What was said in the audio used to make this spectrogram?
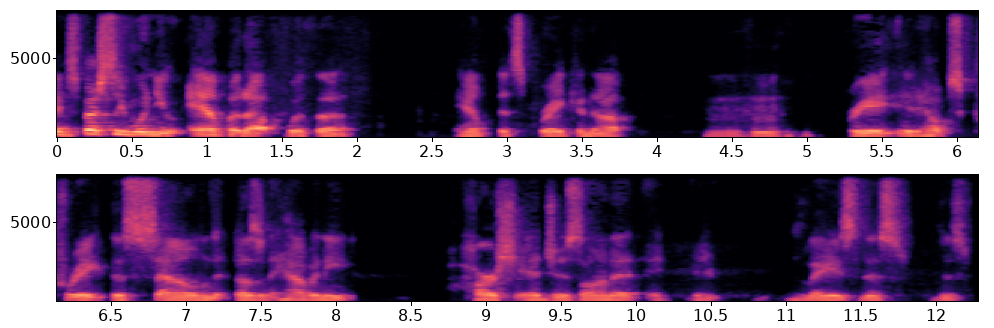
and especially when you amp it up with a amp that's breaking up mm-hmm create it helps create this sound that doesn't have any harsh edges on it. It, it lays this this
